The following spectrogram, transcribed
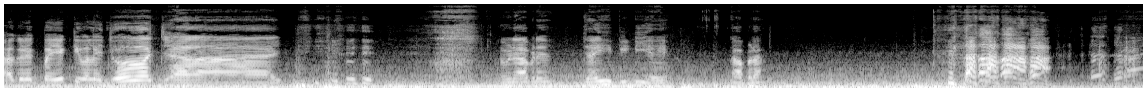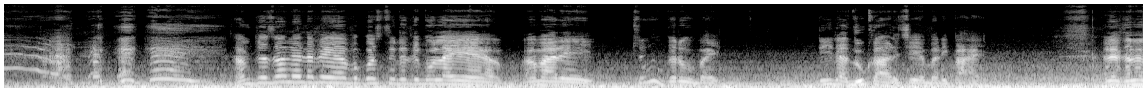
આગળ એક ભાઈ એક્ટિવા લઈ જો જાય. હમણાં આપણે જઈ પીડીએ આપણા. આમ તો ચાલે તમે આ વસ્તુ નથી બોલાય અમારે શું કરવું ભાઈ? દીદા દુકાળ છે અમારી પાસે. એટલે તમે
